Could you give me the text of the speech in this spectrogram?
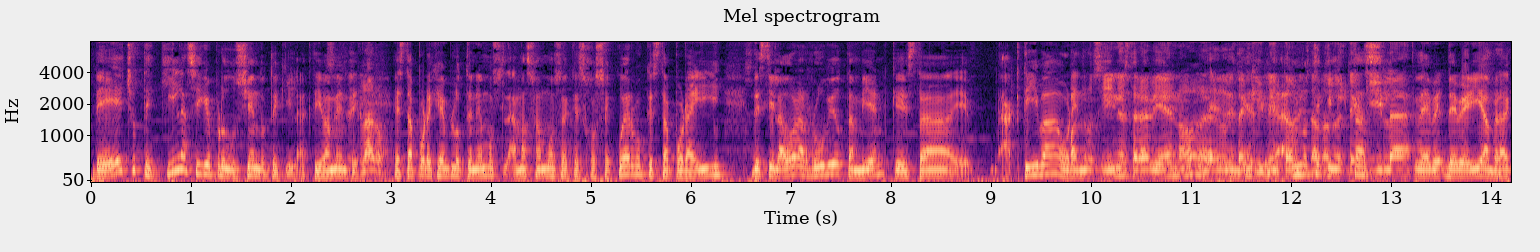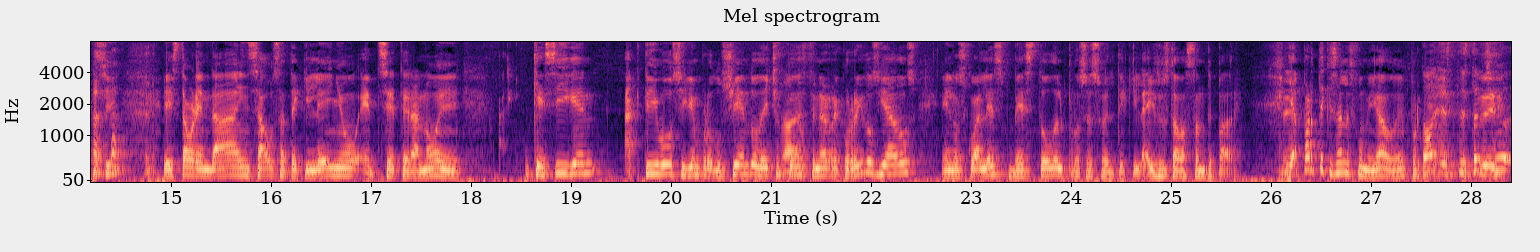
De hecho, tequila sigue produciendo tequila activamente. Sí, sí, claro. Está, por ejemplo, tenemos la más famosa que es José Cuervo, que está por ahí. Destiladora Rubio también, que está eh, activa. Oren- Patrocinio estaría bien, ¿no? Un tequilita, Eh, unos tequilitas tequila. debe- deberían, ¿verdad que sí? Está Orendain, Sausa Tequileño, etcétera, ¿no? Eh, que siguen activos, siguen produciendo. De hecho, Claro. puedes tener recorridos guiados en los cuales ves todo el proceso del tequila. Y eso está bastante padre. Sí. Y aparte que sales fumigado, ¿eh? Porque No, este está chido,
